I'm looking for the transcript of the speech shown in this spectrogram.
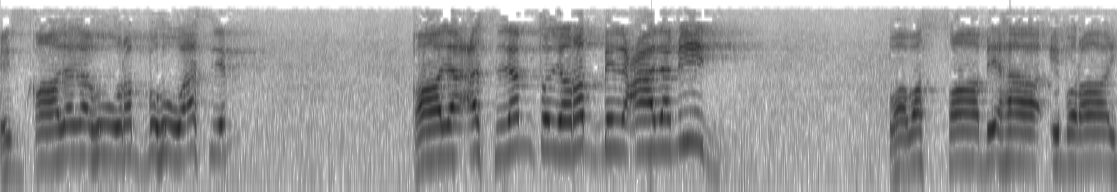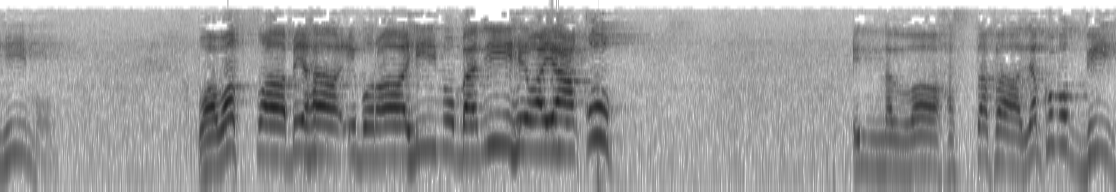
اذ قال له ربه اسلم قال اسلمت لرب العالمين. ووصى بها ابراهيم ووصى بها ابراهيم بنيه ويعقوب. ان الله اصطفى لكم الدين.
